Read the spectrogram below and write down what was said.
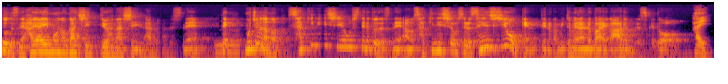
そうですね。早い者勝ちっていう話になるんですね。で、もちろん、あの、先に使用してるとですね、あの、先に使用してる先使用権っていうのが認められる場合があるんですけど、はい。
